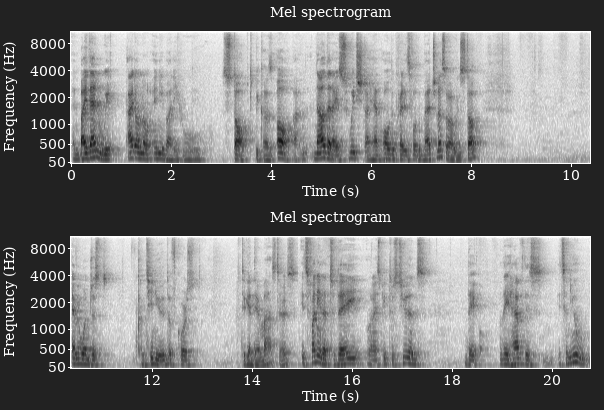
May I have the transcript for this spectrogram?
And by then we I don't know anybody who stopped because oh uh, now that I switched I have all the credits for the bachelor so I will stop. Everyone just continued of course to get their masters. It's funny that today when I speak to students they they have this it's a new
